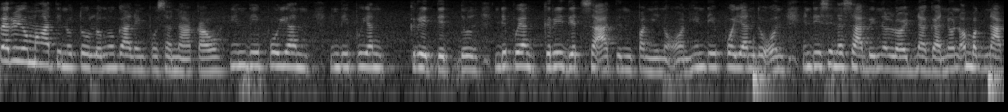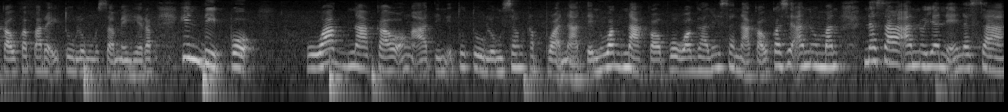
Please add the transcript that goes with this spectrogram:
pero yung mga tinutulong nyo galing po sa nakaw, hindi po yan, hindi po yan credit doon. Hindi po yan credit sa atin Panginoon. Hindi po yan doon. Hindi sinasabi ng Lord na ganun o magnakaw ka para itulong mo sa mahirap. Hindi po. Huwag nakaw ang atin itutulong sa kapwa natin. Huwag nakaw po, huwag galing sa nakaw. Kasi ano man, nasa ano yan eh, nasa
